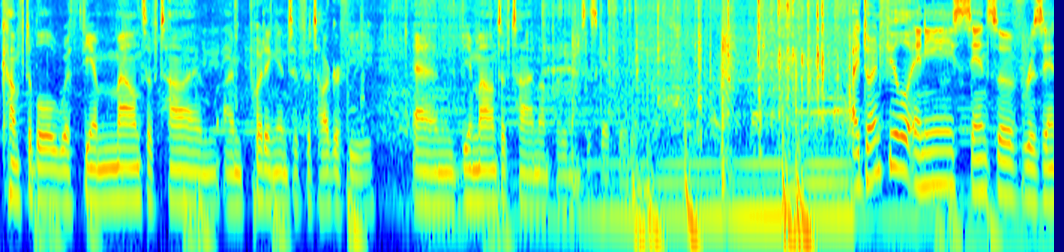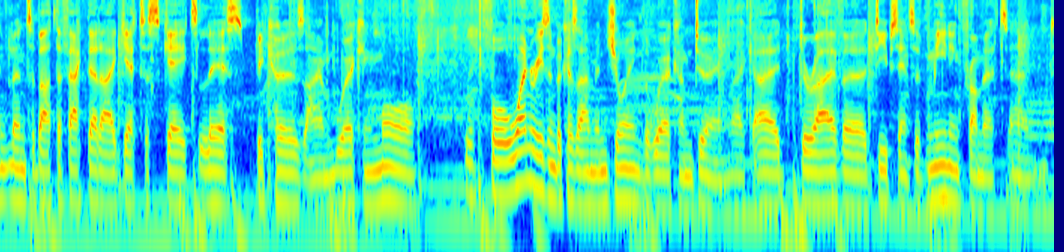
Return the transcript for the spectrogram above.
comfortable with the amount of time I'm putting into photography and the amount of time I'm putting into skateboarding. I don't feel any sense of resentment about the fact that I get to skate less because I'm working more. For one reason, because I'm enjoying the work I'm doing. Like, I derive a deep sense of meaning from it and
